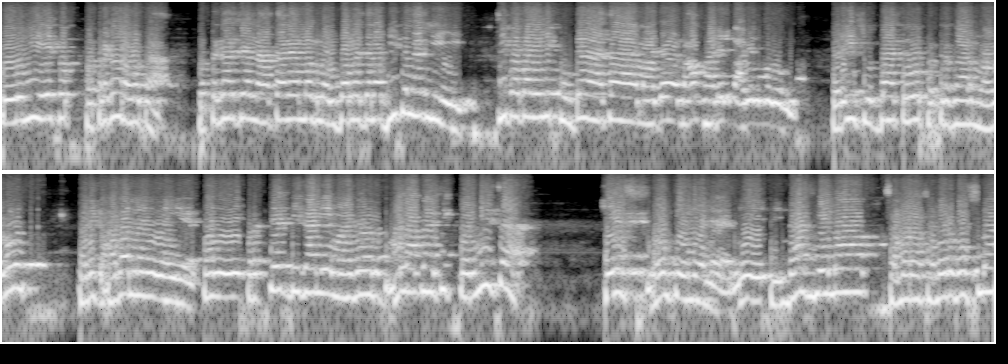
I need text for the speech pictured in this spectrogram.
तोही एक पत्रकार होता. पत्रकारच्या नाताने मग नंतर त्याला भीक लागली. की बाबा हे कुठे आता माझं नाव काढेल काढेल म्हणून. तरी सुद्धा तो पत्रकार माणूस तरी घाबरलेला नाहीये. पण प्रत्येक ठिकाणी माझ्यावर दहा लाखाची करणीचा केस घेऊन केलेला आहे. मी बिंदास गेलो समोरासमोर बसलो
